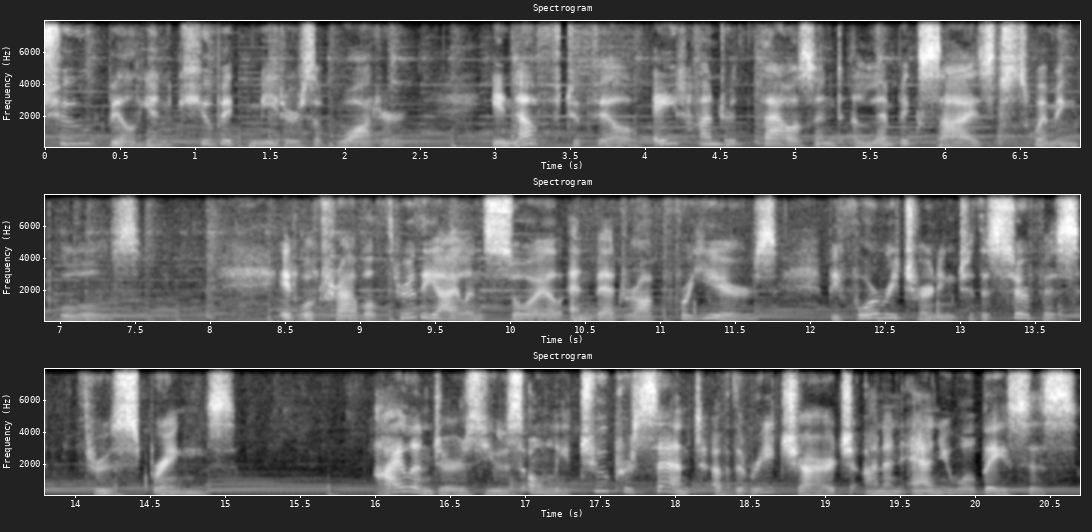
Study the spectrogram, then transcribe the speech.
2 billion cubic meters of water, enough to fill 800,000 Olympic sized swimming pools. It will travel through the island's soil and bedrock for years before returning to the surface through springs. Islanders use only 2% of the recharge on an annual basis.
